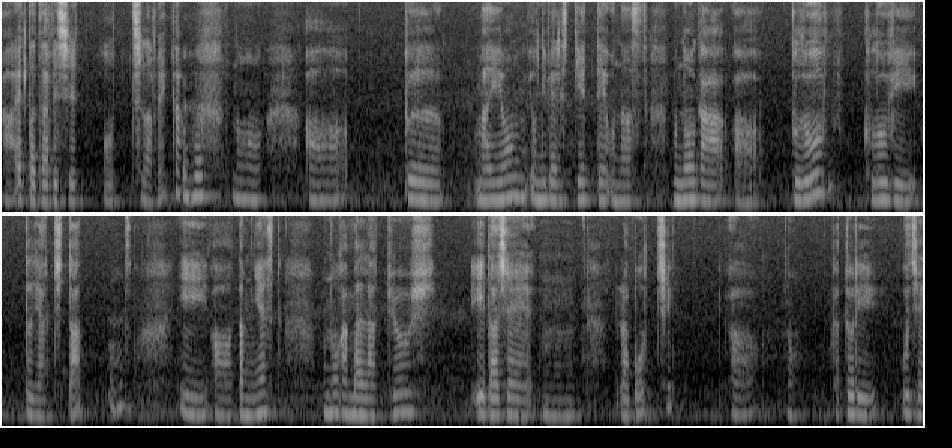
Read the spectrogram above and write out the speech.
А, это зависит от человека. Но а, в моем университете у нас много клуб, клубов для читать. И а, там есть много молодежь и даже м, рабочих, а, ну, которые уже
